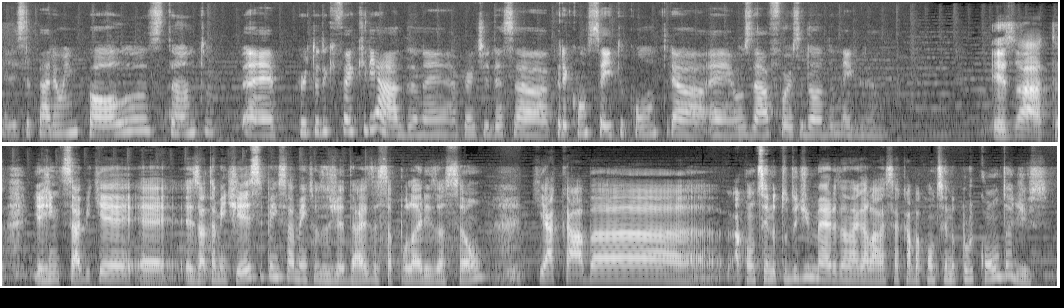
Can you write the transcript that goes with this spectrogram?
Eles separam em polos, tanto é, por tudo que foi criado, né? A partir desse preconceito contra é, usar a força do lado negro. Exato. E a gente sabe que é, é, exatamente esse pensamento dos Jedi, dessa polarização, que acaba acontecendo tudo de merda na galáxia, acaba acontecendo por conta disso.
